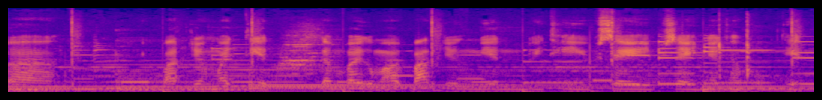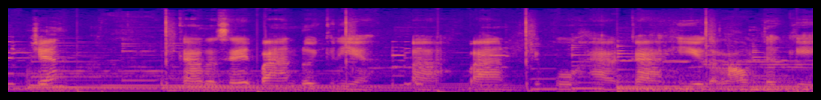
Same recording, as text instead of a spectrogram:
បាទបាត់យ៉ាងម៉េចទៀតដើម្បីកុំឲ្យបាត់យើងមានវិធីផ្សេងផ្សេងនៅខាងមុខទៀតអញ្ចឹងការសរសេរបានដូចគ្នាបាទបានចំពោះហៅការហៀកឡោនទៅគេ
